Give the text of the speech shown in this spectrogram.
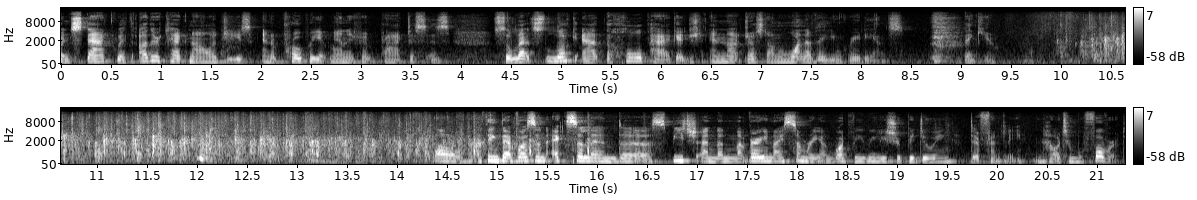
when stacked with other technologies and appropriate management practices. So let's look at the whole package and not just on one of the ingredients. Thank you. Wow, I think that was an excellent uh, speech and a very nice summary on what we really should be doing differently and how to move forward.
